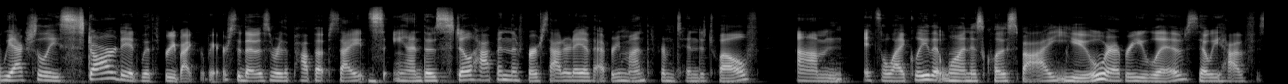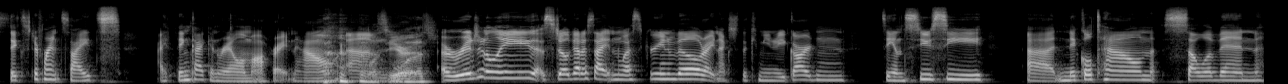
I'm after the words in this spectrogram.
we actually started with free bike repair. So those were the pop up sites, and those still happen the first Saturday of every month from 10 to 12. Um, it's likely that one is close by you, wherever you live. So we have six different sites. I think I can rail them off right now. Um, Let's hear it. Originally, still got a site in West Greenville, right next to the community garden, Sans Souci, uh, Nicholtown, Sullivan.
